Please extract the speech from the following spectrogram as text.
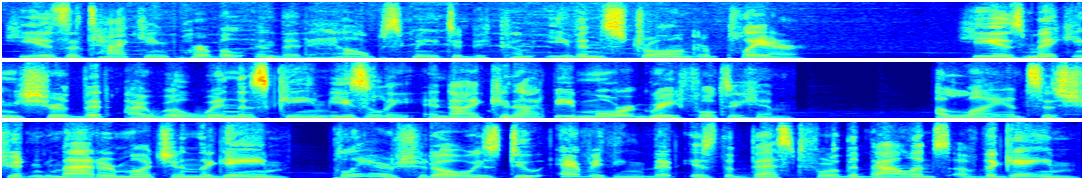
He is attacking purple and that helps me to become even stronger player. He is making sure that I will win this game easily and I cannot be more grateful to him. Alliances shouldn't matter much in the game, Players should always do everything that is the best for the balance of the game.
